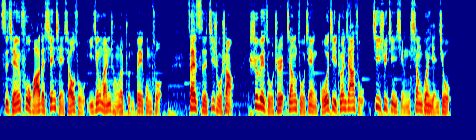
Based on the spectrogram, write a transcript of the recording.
此前赴华的先遣小组已经完成了准备工作。在此基础上，世卫组织将组建国际专家组，继续进行相关研究。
